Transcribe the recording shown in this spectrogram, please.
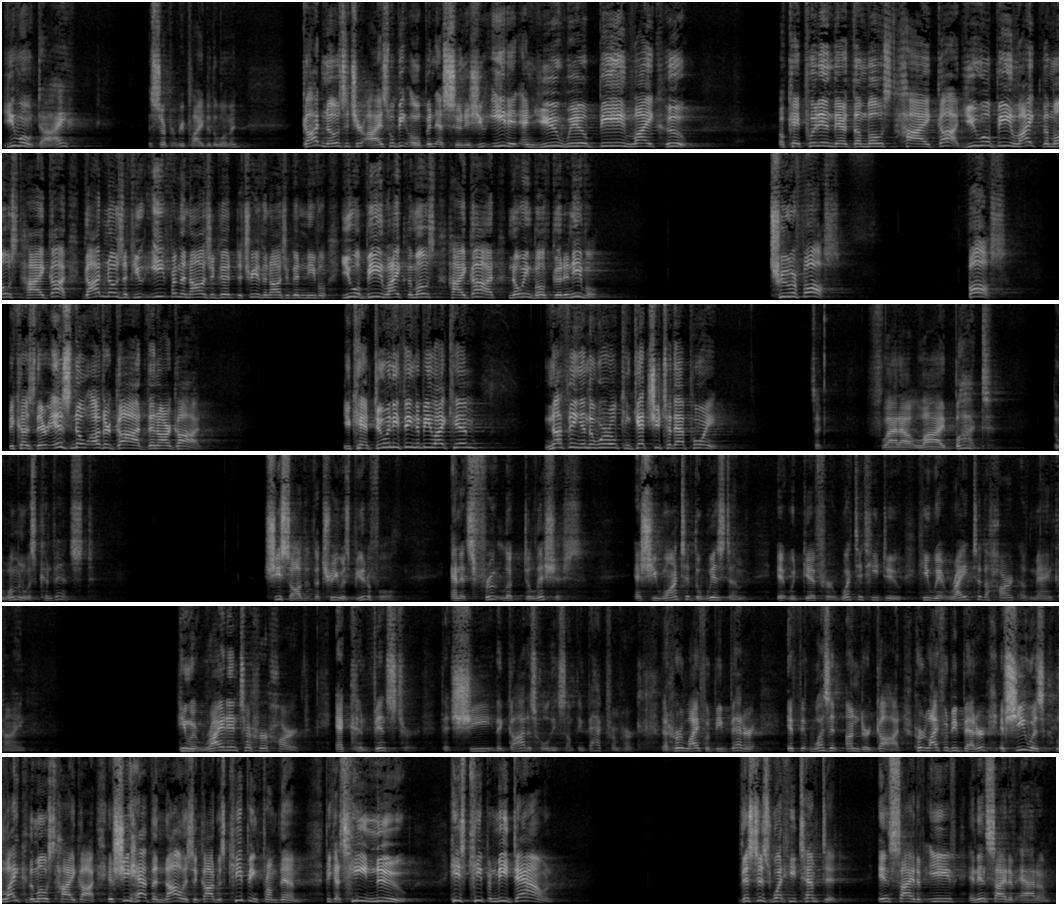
You won't die. The serpent replied to the woman. God knows that your eyes will be opened as soon as you eat it, and you will be like who? Okay, put in there the Most High God. You will be like the Most High God. God knows if you eat from the knowledge of good, the tree of the knowledge of good and evil, you will be like the Most High God, knowing both good and evil. True or false? False. Because there is no other God than our God. You can't do anything to be like Him. Nothing in the world can get you to that point It's a flat out lie, but the woman was convinced. She saw that the tree was beautiful and its fruit looked delicious, and she wanted the wisdom it would give her. What did he do? He went right to the heart of mankind. He went right into her heart and convinced her that she that God is holding something back from her, that her life would be better if it wasn't under God. Her life would be better if she was like the Most High God, if she had the knowledge that God was keeping from them because He knew He's keeping me down. This is what He tempted inside of Eve and inside of Adam.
